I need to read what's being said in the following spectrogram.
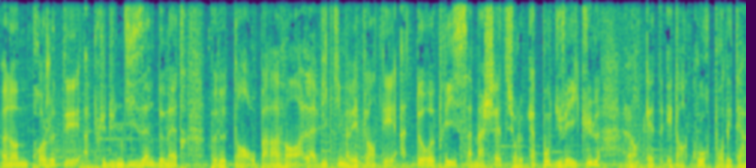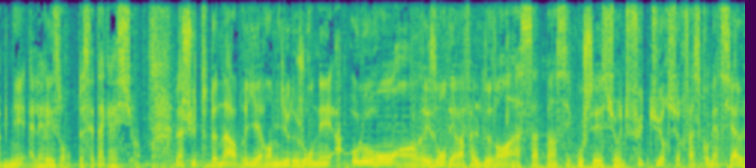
Un homme projeté à plus d'une dizaine de mètres. Peu de temps auparavant, la victime avait planté à deux reprises sa machette sur le capot du véhicule. L'enquête est en cours pour déterminer les raisons de cette agression. La chute d'un arbre hier en milieu de journée à Oloron en raison des rafales de Un sapin s'est couché sur une future surface commerciale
